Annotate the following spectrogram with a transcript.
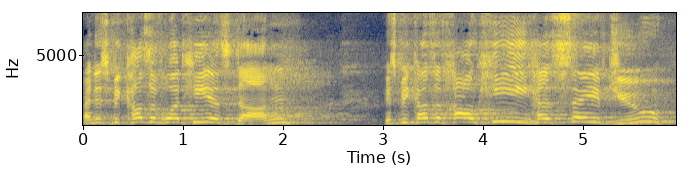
And it's because of what He has done, it's because of how He has saved you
